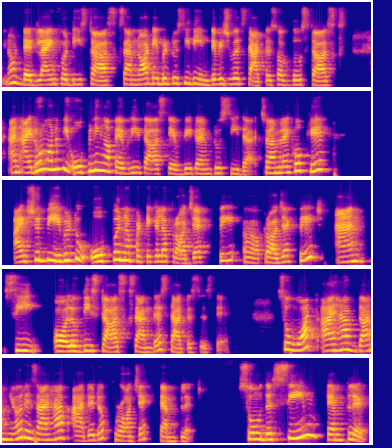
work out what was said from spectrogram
you know, deadline for these tasks. I'm not able to see the individual status of those tasks. And I don't want to be opening up every task every time to see that. So I'm like, okay, I should be able to open a particular project uh, project page and see all of these tasks and their statuses there. So what I have done here is I have added a project template. So the same template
